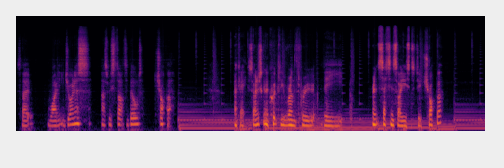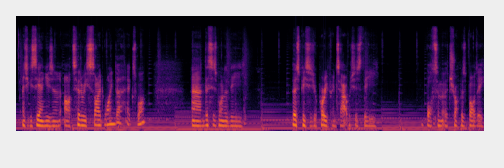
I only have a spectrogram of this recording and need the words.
So why don't you join us as we start to build Chopper. Okay, so I'm just going to quickly run through the print settings I used to do Chopper. As you can see I'm using an Artillery Sidewinder X1 and this is one of the first pieces you'll probably print out which is the bottom of chopper's body.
